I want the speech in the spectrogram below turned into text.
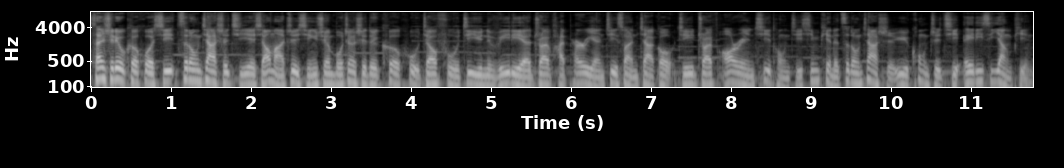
三十六氪获悉，自动驾驶企业小马智行宣布正式对客户交付基于 NVIDIA Drive Hyperion 计算架构及 Drive Orin 系统及芯片的自动驾驶域控制器 ADC 样品。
